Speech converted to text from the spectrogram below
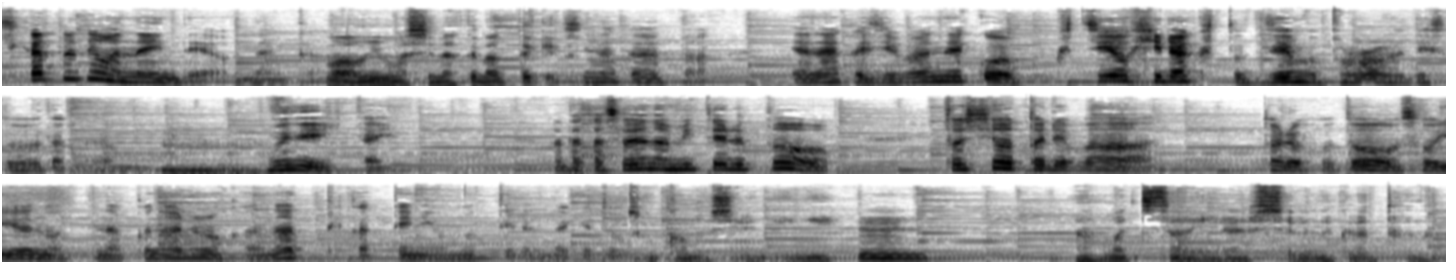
仕方ではないんだよなんか、まあ、見もしなくなったけどしね。なくなったいやなんか自分でこう口を開くと全部ブロー出そうだからもううん。胸痛いのだからそういうの見てると年を取れば取るほどそういうのってなくなるのかなって勝手に思ってるんだけどそうかもしれないね。うんあ、マッチさんいらっしゃらなくなったかな。ま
